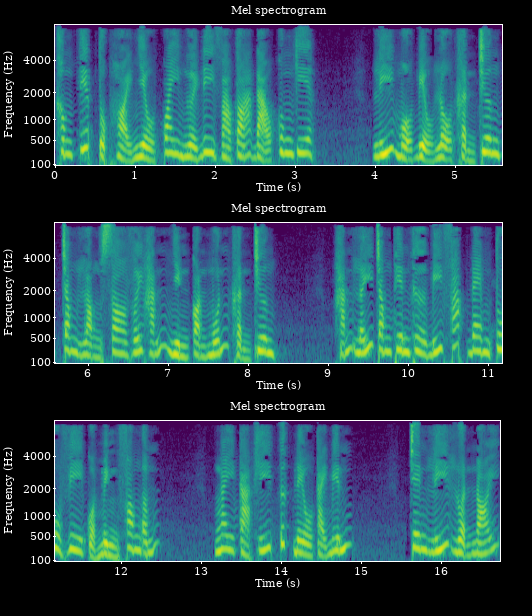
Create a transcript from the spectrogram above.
không tiếp tục hỏi nhiều quay người đi vào tòa đảo cung kia. Lý mộ biểu lộ khẩn trương trong lòng so với hắn nhìn còn muốn khẩn trương. Hắn lấy trong thiên thư bí pháp đem tu vi của mình phong ấm. Ngay cả khí tức đều cải biến. Trên lý luận nói.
